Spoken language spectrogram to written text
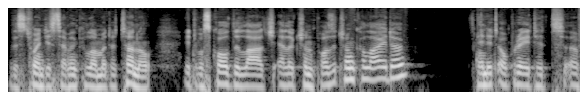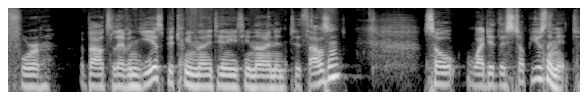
this 27 kilometer tunnel. It was called the Large Electron Positron Collider, and it operated uh, for about 11 years between 1989 and 2000. So why did they stop using it?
